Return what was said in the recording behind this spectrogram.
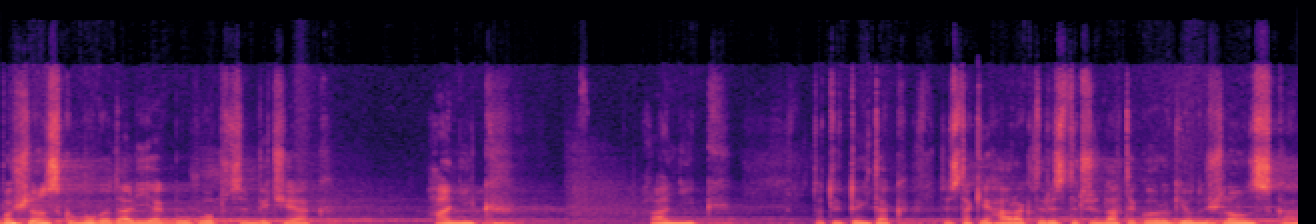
po śląsku mu go dali, jak był chłopcem? Wiecie, jak Hanik, Hanik. To tutaj tak, to jest takie charakterystyczne dla tego regionu Śląska.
